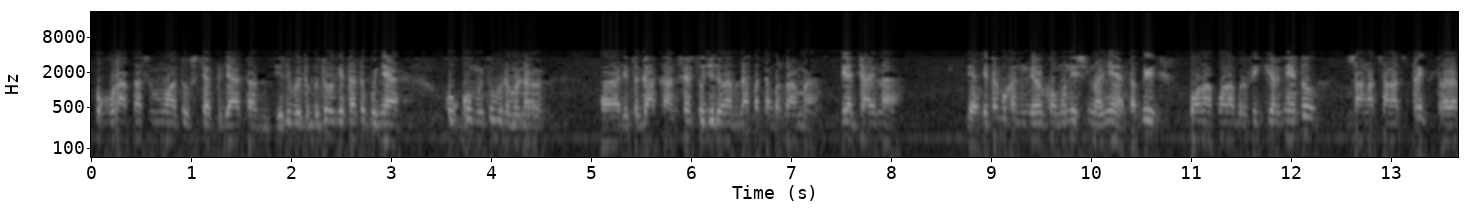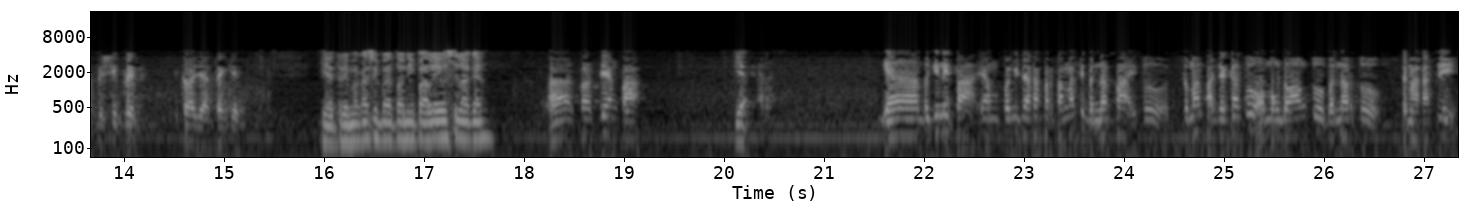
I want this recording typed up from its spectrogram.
pukul rata semua tuh setiap kejahatan. Jadi betul-betul kita tuh punya hukum itu benar-benar eh, ditegakkan. Saya setuju dengan pendapat yang pertama. Lihat China. Ya, kita bukan negara komunis sebenarnya, tapi pola-pola berpikirnya itu sangat-sangat strict terhadap disiplin. Itu aja, thank you. Ya, terima kasih Pak Tony. Pak Leo silakan. selamat siang Pak. Ya. Ya begini Pak, yang pembicara pertama sih benar Pak itu. Cuman Pak JK tuh omong doang tuh, benar tuh. Terima kasih.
